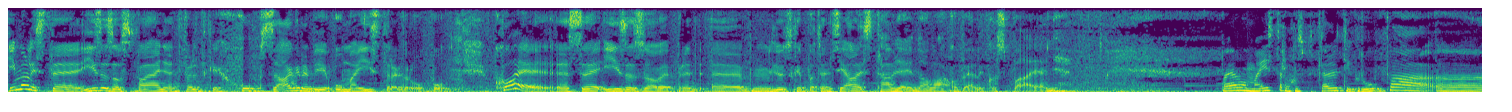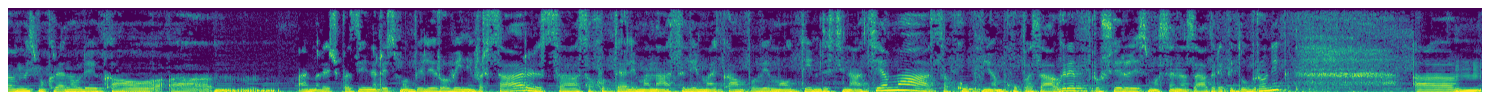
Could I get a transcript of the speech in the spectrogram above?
imali ste izazov spajanja tvrtke HUP Zagrebi u Maistra grupu. Koje e, sve izazove pred e, ljudske potencijale stavlja jedno ovako veliko spajanje? Pa evo, Maistra Hospitality grupa, e, mi smo krenuli kao, ajmo reći, pazinari smo bili Rovini Vrsar sa, sa hotelima, naseljima i kampovima u tim destinacijama, sa kupnjom Hupa Zagreb, proširili smo se na Zagreb i Dubrovnik. Um,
